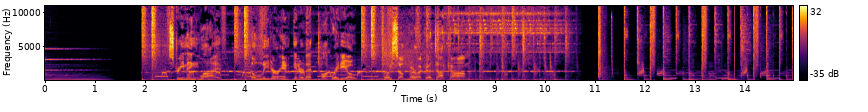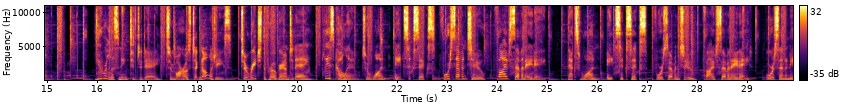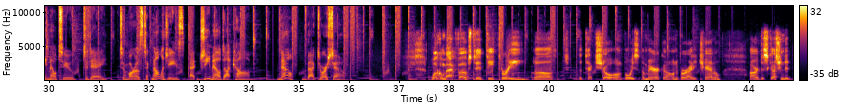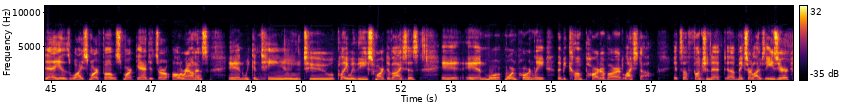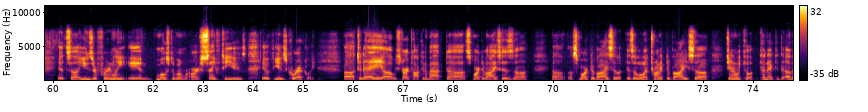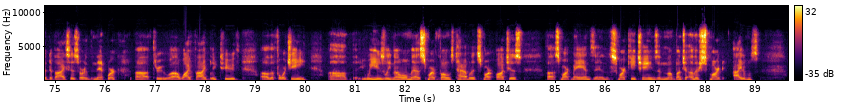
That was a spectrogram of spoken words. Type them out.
Streaming live. The leader in Internet talk radio. VoiceAmerica.com. You are listening to Today, Tomorrow's Technologies. To reach the program today, please call in to 1 866 472 5788. That's 1 866 472 5788. Or send an email to today, tomorrow's technologies at gmail.com. Now, back to our show. Welcome back, folks, to T3, uh, the tech show on Voice America on the Variety Channel. Our discussion today is why smartphones, smart gadgets are all around us, and we continue to play with these smart devices, and, and more more importantly, they become part of our lifestyle. It's a function that uh, makes our lives easier. It's uh, user friendly, and most of them are safe to use if used correctly. Uh, today, uh, we started talking about uh, smart devices. Uh, a smart device is an electronic device generally co- connected to other devices or the network through Wi Fi, Bluetooth, the 4G. we usually know them as smartphones, tablets, smartwatches uh, smart bands and smart keychains and a bunch of other smart items.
